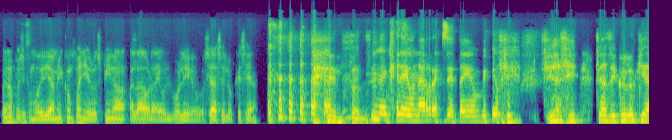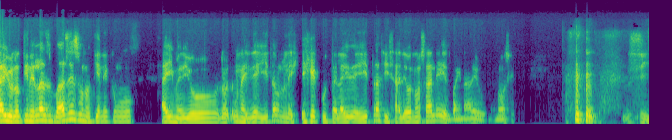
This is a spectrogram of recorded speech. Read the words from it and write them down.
Bueno, pues Sí, como diría mi compañero Espina, a la hora del voleo se hace lo que sea. Entonces, Me creé una receta y envío. se hace, se hace con lo que hay. Uno tiene las bases, uno tiene como ahí medio una ideita, uno le ejecuta la ideita, si sale o no sale, es vaina de uno, no sé. Sí,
